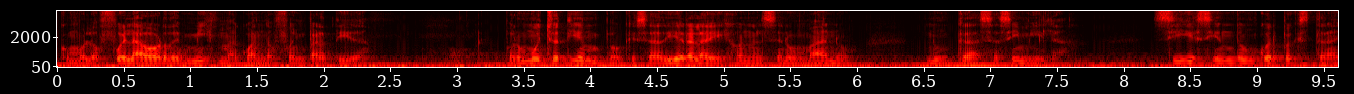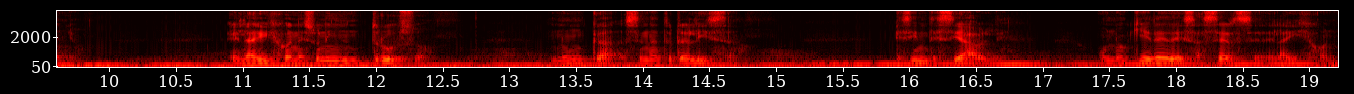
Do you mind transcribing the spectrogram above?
como lo fue la orden misma cuando fue impartida. Por mucho tiempo que se adhiera el aguijón al ser humano, nunca se asimila, sigue siendo un cuerpo extraño. El aguijón es un intruso, nunca se naturaliza, es indeseable. Uno quiere deshacerse del aguijón.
